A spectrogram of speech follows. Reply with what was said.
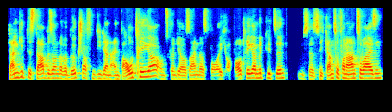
dann gibt es da besondere Bürgschaften, die dann ein Bauträger, und es könnte ja auch sein, dass bei euch auch Bauträger Mitglied sind, ist jetzt nicht ganz so von der Hand zu weisen,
